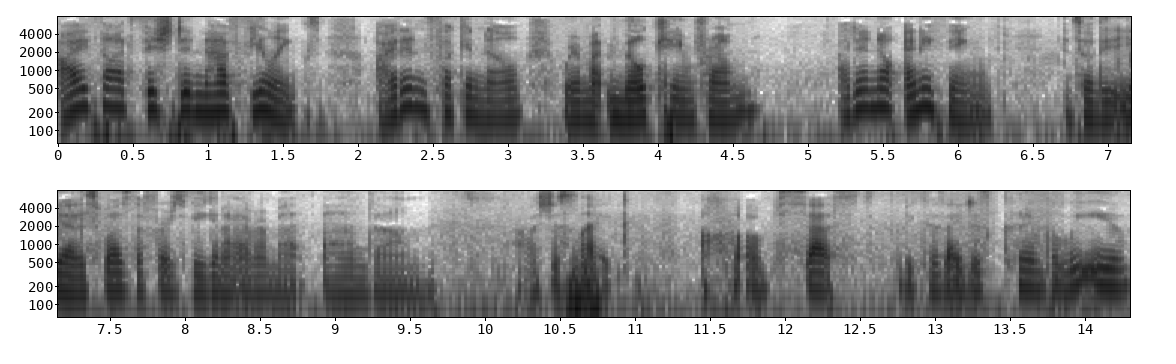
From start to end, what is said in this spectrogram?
I thought fish didn't have feelings. I didn't fucking know where my milk came from. I didn't know anything. And so, the, yeah, this was the first vegan I ever met. And um, I was just like obsessed because I just couldn't believe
